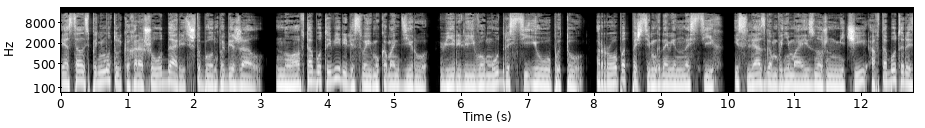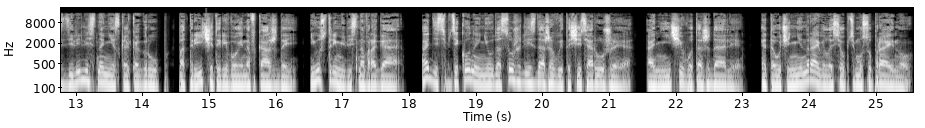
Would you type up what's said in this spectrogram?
и осталось по нему только хорошо ударить, чтобы он побежал. Но автоботы верили своему командиру, верили его мудрости и опыту. Ропот почти мгновенно стих, и с лязгом вынимая из ножен мечи, автоботы разделились на несколько групп, по три-четыре воина в каждой, и устремились на врага. А десептиконы не удосужились даже вытащить оружие. Они чего-то ждали. Это очень не нравилось Оптимусу Прайну.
